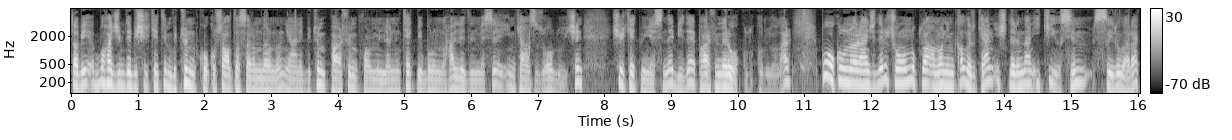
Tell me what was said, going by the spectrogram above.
Tabi bu hacimde bir şirketin bütün kokusal tasarımlarının yani bütün parfüm formüllerinin tek bir burunla halledilmesi imkansız olduğu için şirket bünyesinde bir de parfümeri okulu kuruyorlar. Bu okulun öğrencileri çoğunlukla anonim kalırken işlerinden iki isim sıyrılarak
